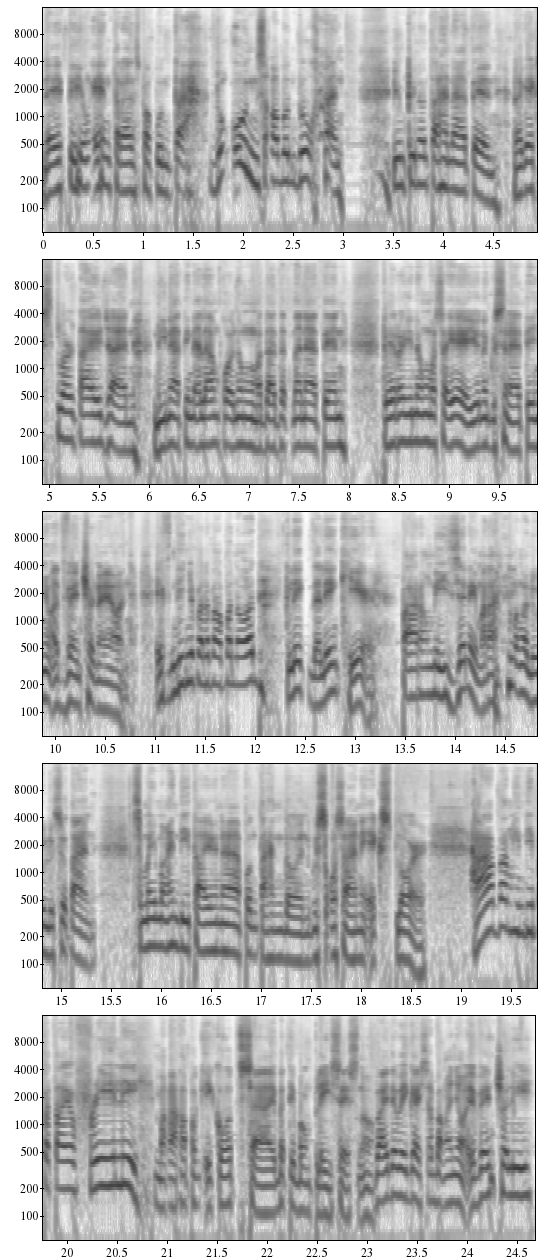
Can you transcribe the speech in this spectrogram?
na ito yung entrance papunta doon sa kabundukan yung pinuntahan natin. Nag-explore tayo dyan. Hindi natin alam kung anong madadat na natin pero yun ang masaya eh. Yun ang gusto natin yung adventure na yon. If hindi nyo pa napapanood, click the link here. Parang maze yan eh. Maraming mga lulusutan. So may mga hindi tayo na puntahan doon. Gusto ko sana i-explore. Habang hindi pa tayo freely makakapag-ikot sa iba't ibang places. No? By the way guys, abangan nyo. Eventually,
